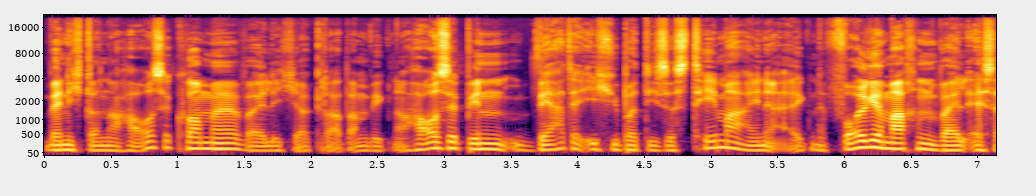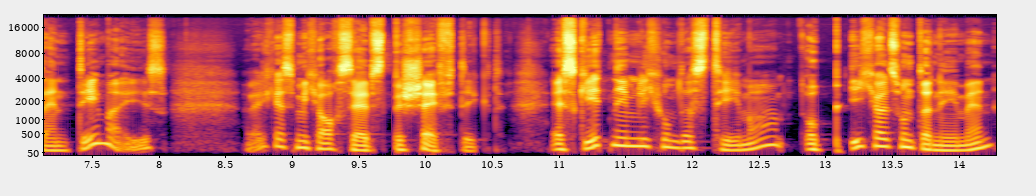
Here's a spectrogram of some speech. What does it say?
Wenn ich dann nach Hause komme, weil ich ja gerade am Weg nach Hause bin, werde ich über dieses Thema eine eigene Folge machen, weil es ein Thema ist, welches mich auch selbst beschäftigt. Es geht nämlich um das Thema, ob ich als Unternehmen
